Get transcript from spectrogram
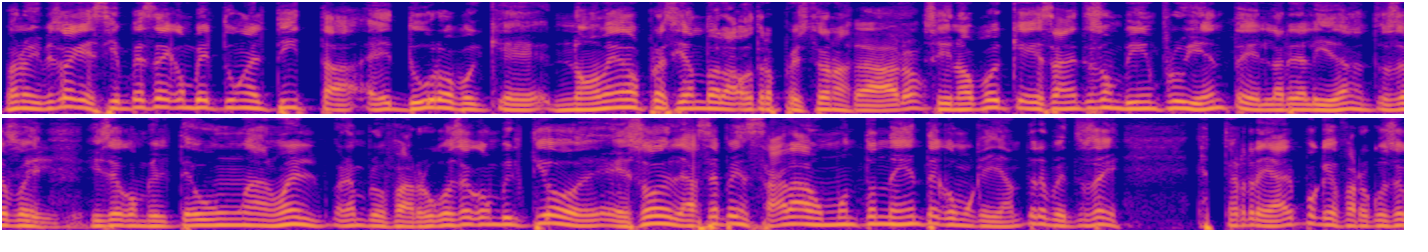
bueno, yo pienso que siempre se convierte un artista, es duro porque no menospreciando a las otras personas, Claro. sino porque esa gente son bien influyentes en la realidad. Entonces, pues, Sí, sí. y se convierte en un Anuel, por ejemplo, Farruko se convirtió, eso le hace pensar a un montón de gente como que ya antes, pues, entonces, esto es real porque Farruko se,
